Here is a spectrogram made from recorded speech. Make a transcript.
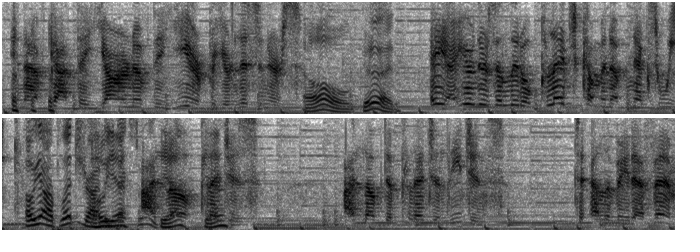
and I've got the yarn of the year for your listeners. Oh, good. Hey, I hear there's a little pledge coming up next week. Oh yeah, our pledge drive Oh, is yeah. next week. I Yeah, love yeah. pledges. I love to pledge allegiance to Elevate FM.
